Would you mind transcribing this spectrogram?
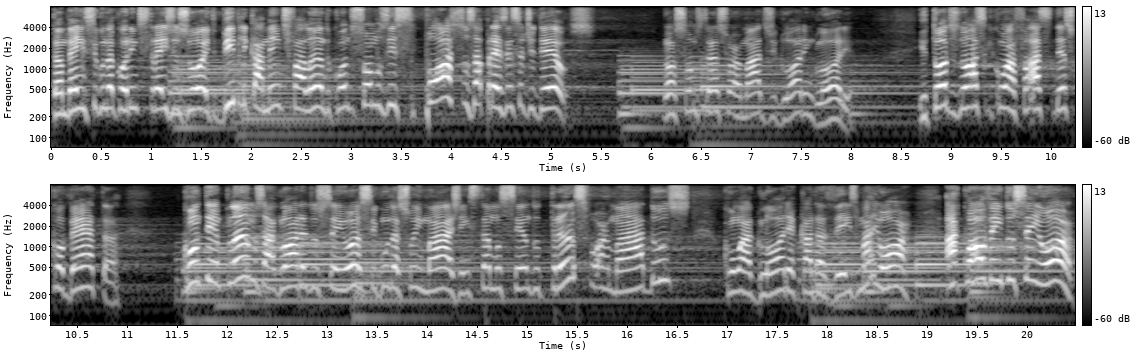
Também em 2 Coríntios 3,18, biblicamente falando, quando somos expostos à presença de Deus, nós somos transformados de glória em glória. E todos nós que com a face descoberta contemplamos a glória do Senhor segundo a sua imagem, estamos sendo transformados com a glória cada vez maior, a qual vem do Senhor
